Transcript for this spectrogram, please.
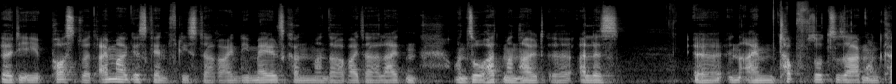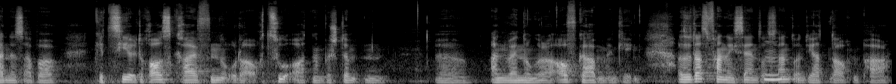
Äh, Die Post wird einmal gescannt, fließt da rein. Die Mails kann man da weiterleiten. Und so hat man halt äh, alles äh, in einem Topf sozusagen und kann es aber gezielt rausgreifen oder auch zuordnen bestimmten äh, Anwendungen oder Aufgaben entgegen. Also das fand ich sehr interessant und die hatten da auch ein paar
